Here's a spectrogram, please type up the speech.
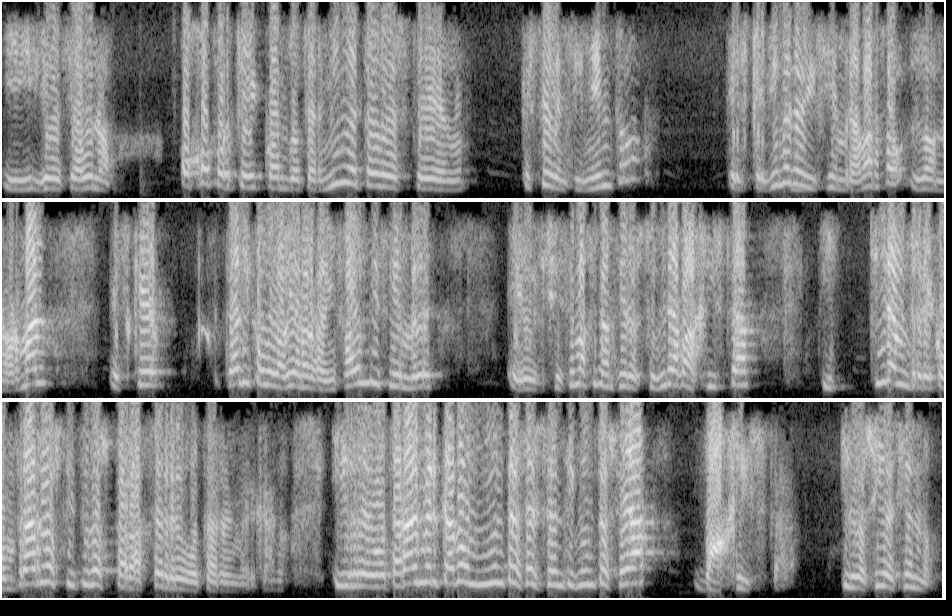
y yo decía, bueno, ojo porque cuando termine todo este, este vencimiento, el que viene de diciembre a marzo, lo normal es que, tal y como lo habían organizado en diciembre, el sistema financiero estuviera bajista y quieran recomprar los títulos para hacer rebotar el mercado. Y rebotará el mercado mientras el sentimiento sea bajista. Y lo sigue siendo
